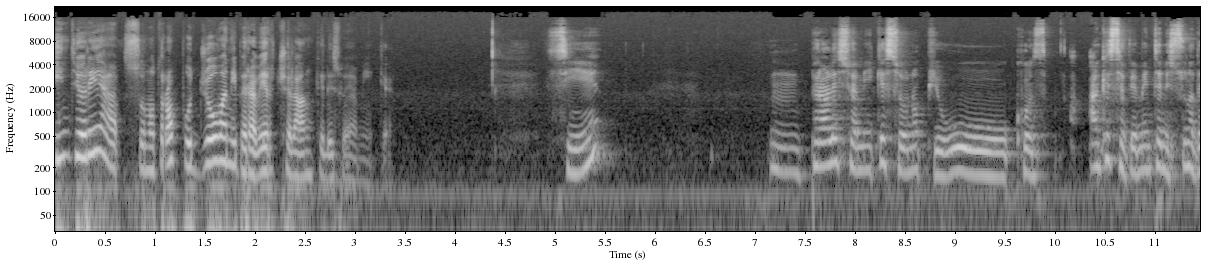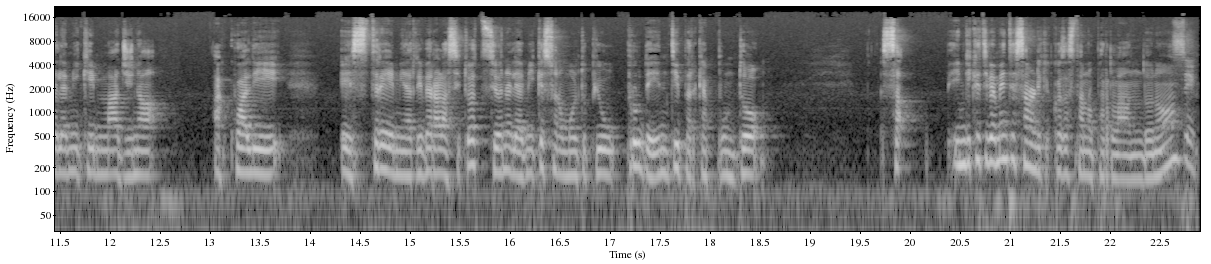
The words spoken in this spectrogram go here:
In teoria sono troppo giovani per avercela anche le sue amiche. Sì, Mm, però le sue amiche sono più, cons- anche se ovviamente nessuna delle amiche immagina a quali estremi arriverà la situazione, le amiche sono molto più prudenti perché appunto sa- indicativamente sanno di che cosa stanno parlando, no? Sì,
